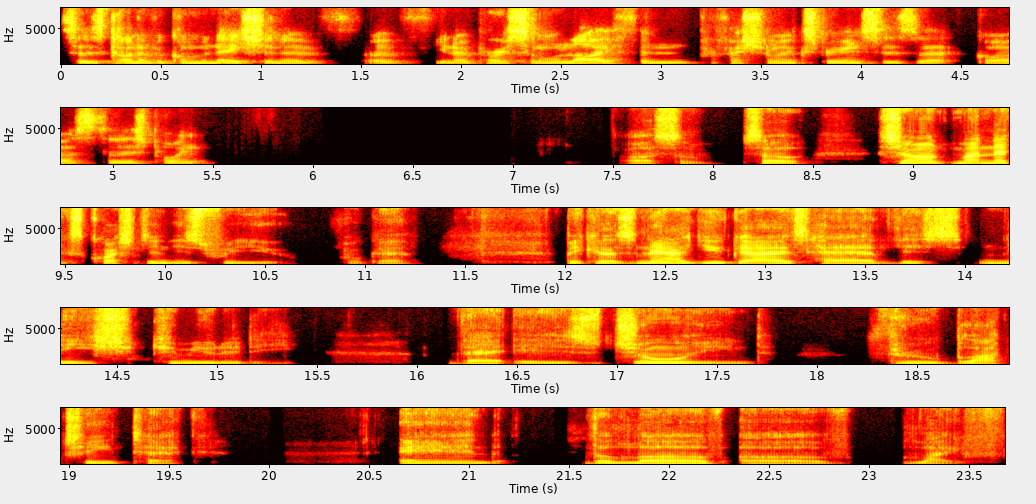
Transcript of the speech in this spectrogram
so it's kind of a combination of of you know personal life and professional experiences that got us to this point. Awesome. So sean my next question is for you okay? Because now you guys have this niche community that is joined through blockchain tech and the love of life.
